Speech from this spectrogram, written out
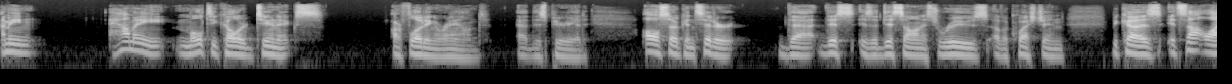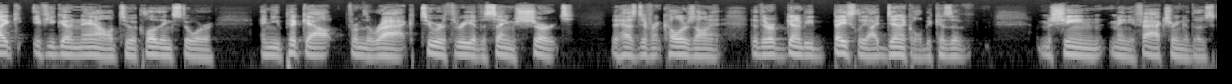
I mean, how many multicolored tunics are floating around? at this period. Also consider that this is a dishonest ruse of a question because it's not like if you go now to a clothing store and you pick out from the rack two or three of the same shirt that has different colors on it that they're going to be basically identical because of machine manufacturing of those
